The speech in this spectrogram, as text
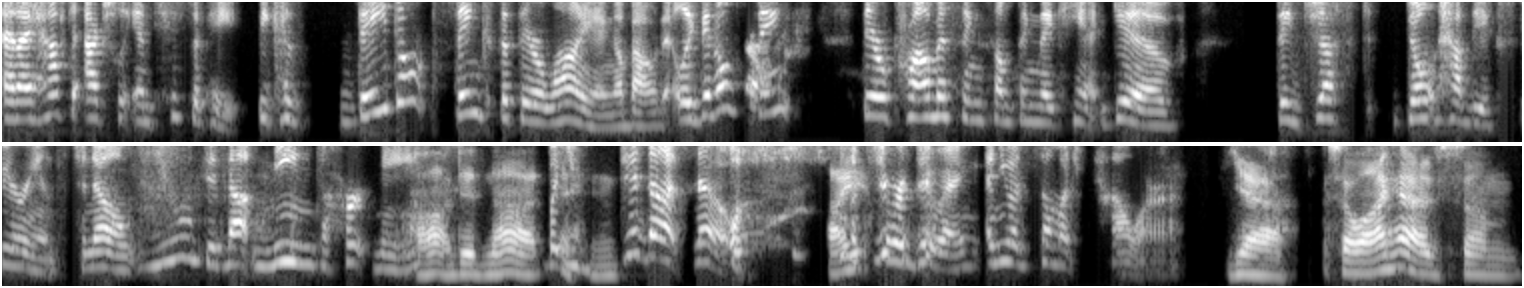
and I have to actually anticipate because they don't think that they're lying about it. Like they don't think they're promising something they can't give. They just don't have the experience to know you did not mean to hurt me. Oh, did not. But you did not know I, what you were doing. And you had so much power. Yeah. So I had some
